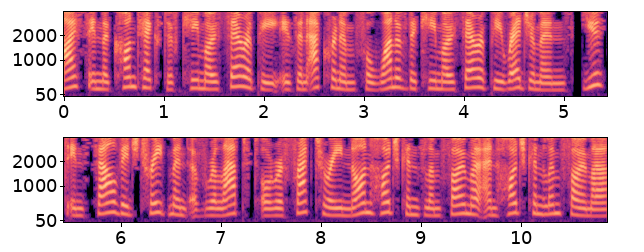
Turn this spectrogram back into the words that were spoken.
ICE in the context of chemotherapy is an acronym for one of the chemotherapy regimens, used in salvage treatment of relapsed or refractory non-Hodgkin's lymphoma and Hodgkin lymphoma.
